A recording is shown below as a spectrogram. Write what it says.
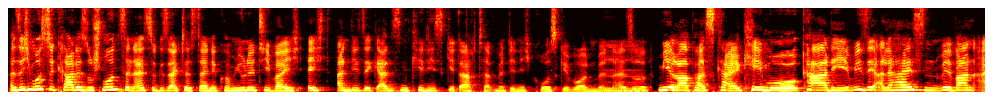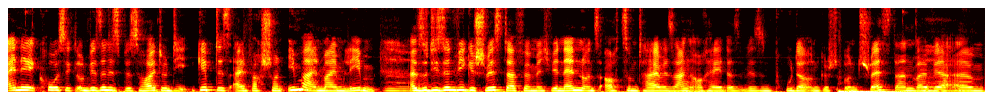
Also ich musste gerade so schmunzeln, als du gesagt hast, deine Community, weil ich echt an diese ganzen Kiddies gedacht habe, mit denen ich groß geworden bin. Also Mira, Pascal, Chemo, Kadi, wie sie alle heißen. Wir waren eine große und wir sind es bis heute und die gibt es einfach schon immer in meinem Leben. Also die sind wie Geschwister für mich. Wir nennen uns auch zum Teil, wir sagen auch, hey, das, wir sind Bruder und, Gesch- und Schwestern, weil wir ähm,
